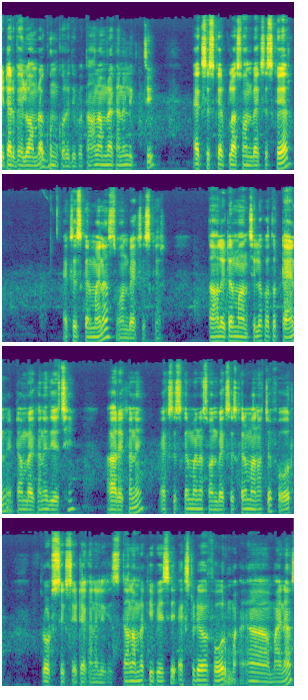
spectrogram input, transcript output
এটার ভ্যালু আমরা গুণ করে দিব। তাহলে আমরা এখানে লিখছি x square plus one by x square x square minus one by x square তাহলে এটার মান ছিল কত? টেন এটা আমরা এখানে দিয়েছি। আর এখানে x square minus one by x square মান হচ্ছে ফোর রোড সিক্স এটা এখানে লিখেছি। তাহলে আমরা কী পেয়েছি? X to the power four minus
